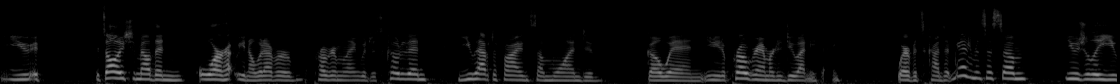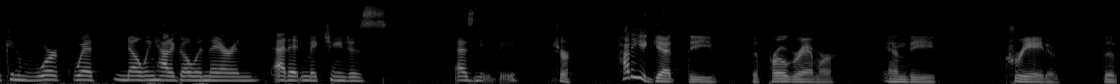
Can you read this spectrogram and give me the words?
you if it's all HTML, then or you know whatever programming language it's coded in, you have to find someone to go in. You need a programmer to do anything. Where if it's a content management system, usually you can work with knowing how to go in there and edit and make changes as need be. Sure. How do you get the the programmer and the creative, the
